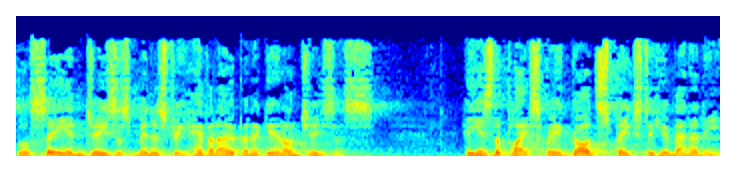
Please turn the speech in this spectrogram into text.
will see in Jesus' ministry heaven open again on Jesus. He is the place where God speaks to humanity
